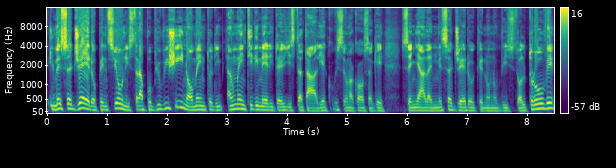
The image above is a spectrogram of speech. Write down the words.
Il messaggero, pensioni, strappo più vicino, di, aumenti di merito agli statali. Ecco, questa è una cosa che segnala il messaggero e che non ho visto altrove.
